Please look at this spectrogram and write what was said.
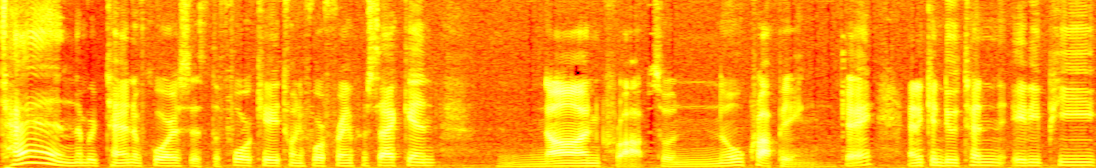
10. Number 10, of course, is the 4K 24 frames per second non-crop. So no cropping, okay? And it can do 1080p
